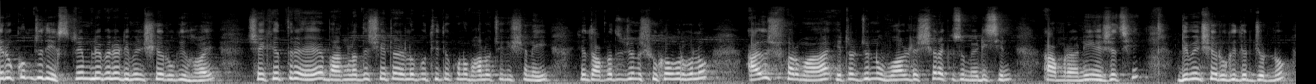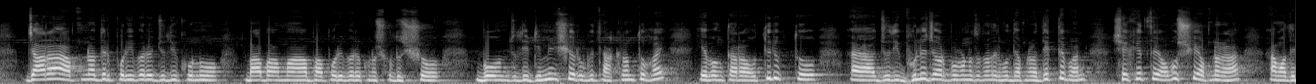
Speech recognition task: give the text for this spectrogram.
এরকম যদি এক্সট্রিম লেভেলে ডিমেনশিয়া রোগী হয়, সেক্ষেত্রে বাংলাদেশে এটা এলোপ্যাথিতে কোনো ভালো চিকিৎসা নেই। কিন্তু আপনাদের জন্য সুখবর হলো, আয়ুষ ফার্মা এটার জন্য ওয়ার্ল্ডের সেরা কিছু মেডিসিন আমরা নিয়ে এসেছি ডিমেনশিয়া রোগীদের জন্য। যারা আপনাদের পরিবার যদি কোনো বাবা মা বা পরিবারের কোনো সদস্য, বোন যদি ডিমেনশিয়া রোগীতে আক্রান্ত হয় এবং তারা অতিরিক্ত যদি ভুলে যাওয়ার প্রবণতা তাদের মধ্যে আপনারা দেখতে পান, সেক্ষেত্রে অবশ্যই আপনারা আমাদের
